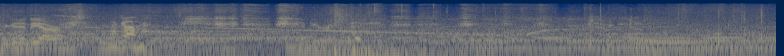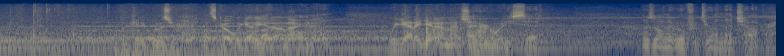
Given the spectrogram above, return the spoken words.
You're gonna be all right. I got her. Okay, Boozer, let's go. We gotta get on that Hold on. We gotta get on that chopper. I heard what he said. There's only room for two on that chopper.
